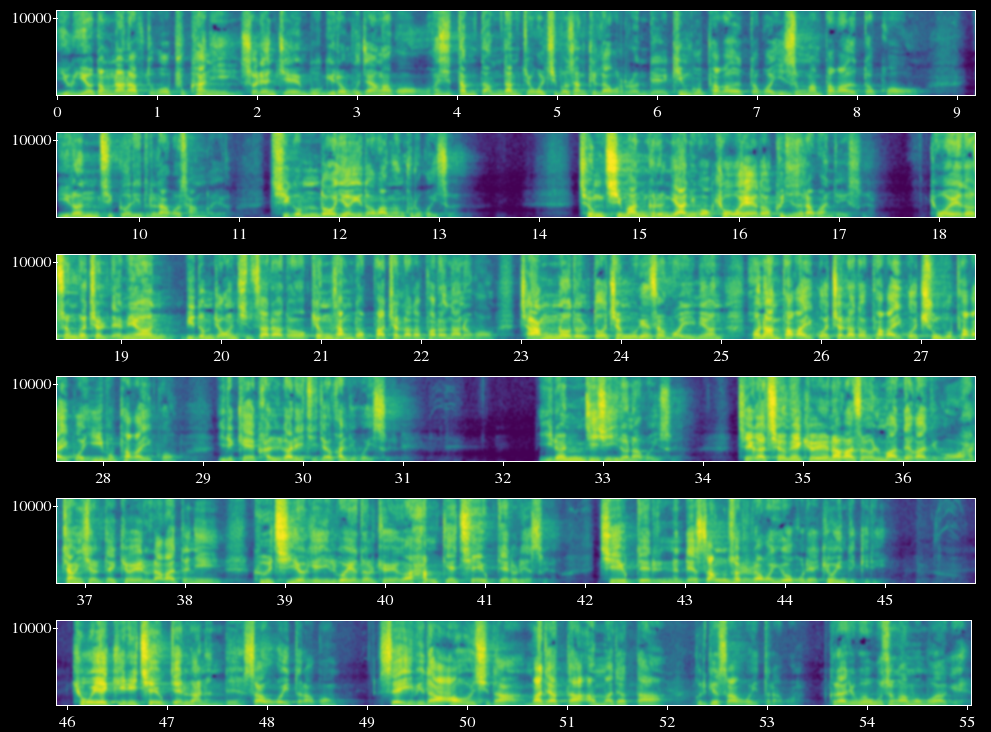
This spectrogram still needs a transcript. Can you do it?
6.25 동란 앞두고 북한이 소련제 무기로 무장하고 허시탐탐 남쪽을 집어삼키려고 그러는데 김구파가 어떻고 이승만파가 어떻고 이런 짓거리들을 하고 산 거예요. 지금도 여의도 가면 그러고 있어요. 정치만 그런 게 아니고 교회도 그 짓을 하고 앉아 있어요. 교회도 선거철 되면 믿음 좋은 집사라도 경상도파, 전라도파로 나누고 장로들도 전국에서 모이면 호남파가 있고 전라도파가 있고 중부파가 있고 이부파가 있고 이렇게 갈갈이 찢어 갈리고 있어요. 이런 짓이 일어나고 있어요. 제가 처음에 교회 나가서 얼마 안 돼가지고 학창시절 때 교회를 나갔더니 그 지역의 일곱, 여덟 교회가 함께 체육대를 했어요. 체육대를 했는데 쌍소리를 하고 욕을 해, 교인들끼리. 교회끼리 체육대를 하는데 싸우고 있더라고. 세입이다, 아웃이다, 맞았다, 안 맞았다. 그렇게 싸우고 있더라고. 그래가지고 우승하면 뭐하게.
